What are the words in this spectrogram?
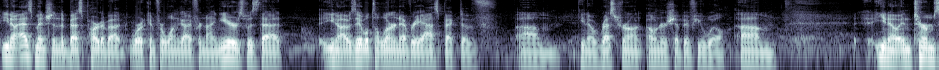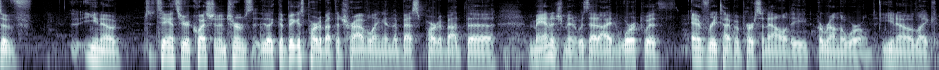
You know, as mentioned, the best part about working for one guy for nine years was that you know I was able to learn every aspect of um, you know restaurant ownership, if you will. Um, you know, in terms of you know to answer your question in terms like the biggest part about the traveling and the best part about the management was that I'd worked with every type of personality around the world. You know, like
